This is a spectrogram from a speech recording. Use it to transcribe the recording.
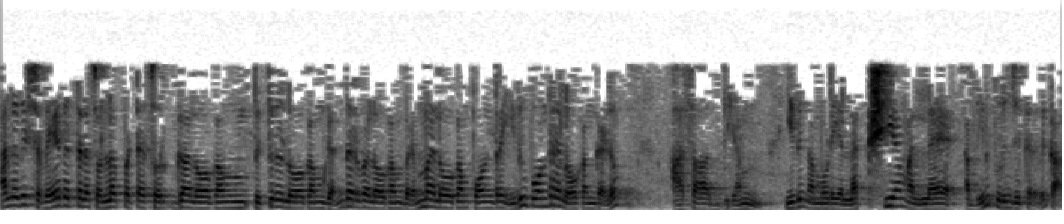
அல்லது வேதத்துல சொல்லப்பட்ட சொர்க்கலோகம் பித்ருலோகம் கந்தர்வலோகம் பிரம்மலோகம் போன்ற இது போன்ற லோகங்களும் அசாத்தியம். இது நம்முடைய லட்சியம் அல்ல அப்படின்னு புரிஞ்சுக்கிறதுக்காக.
